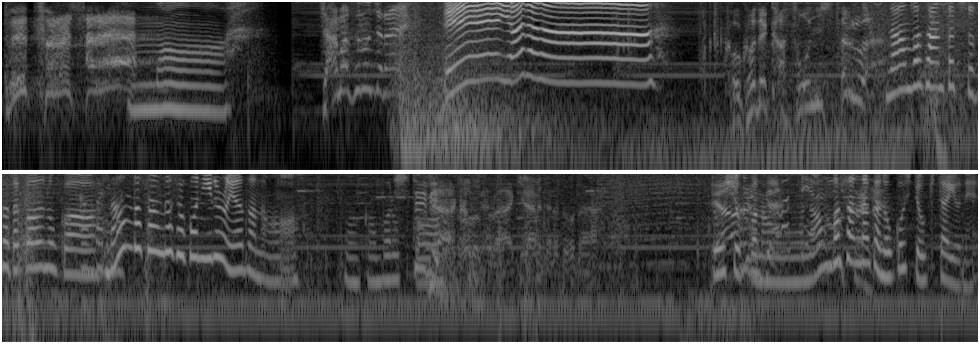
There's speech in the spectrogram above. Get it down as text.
ぶっ殺したらもう。邪魔するんじゃない。えー、やだなここで仮装にしてるわ。ー南波さんたちと戦うのか。頑張ります。南波さんがそこにいるのやだな。まあ頑張ろうしてみろかそろそろ諦めたらどうだ。どうしようかな。南波さんなんか残しておきたいよね。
